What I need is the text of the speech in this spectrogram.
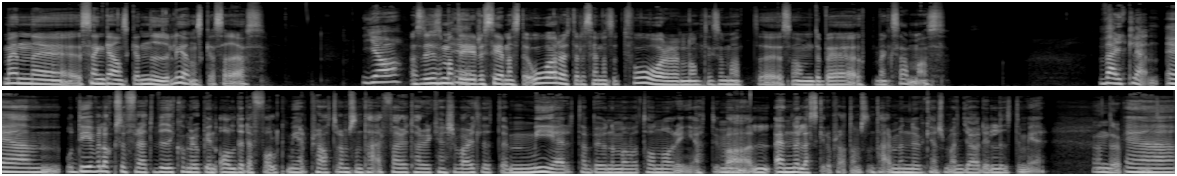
men eh, sen ganska nyligen ska sägas. Ja. Alltså det är som att det Eh. är det senaste året eller senaste två åren eller någonting som, att, eh, som det börjar uppmärksammas. Verkligen. Ehm, och det är väl också för att vi kommer upp i en ålder där folk mer pratar om sånt här. Förut har det kanske varit lite mer tabu när man var tonåring, att det Mm. var ännu läskigare att prata om sånt här, men nu kanske man gör det lite mer. 100%. Eh,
